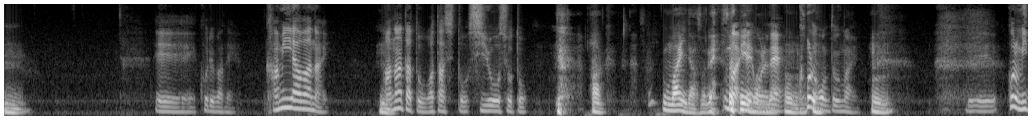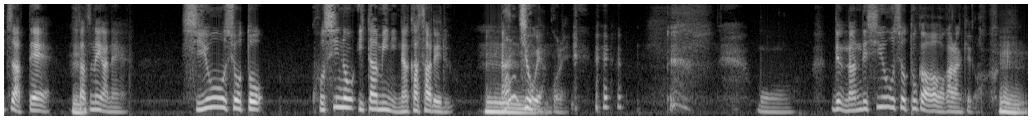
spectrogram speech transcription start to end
うん。えーこれはね噛み合わない、うんあなたと私と使用書と あ、うまいな、それ。うまいねこれね、なうんこれほんとうまい。うん。でこれ3つあってうん2つ目がね、使用書と腰の痛みに泣かされる。うん何条やん、これ。もう。でもなんで使用書とかは分からんけど。うん。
